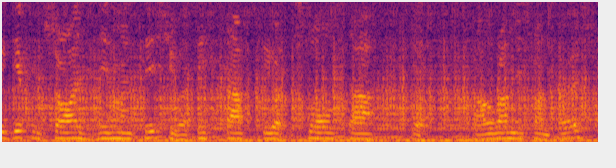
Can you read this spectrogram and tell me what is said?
Different sizes in amongst this. You got this stuff, you got the small stuff. I'll run this one first.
